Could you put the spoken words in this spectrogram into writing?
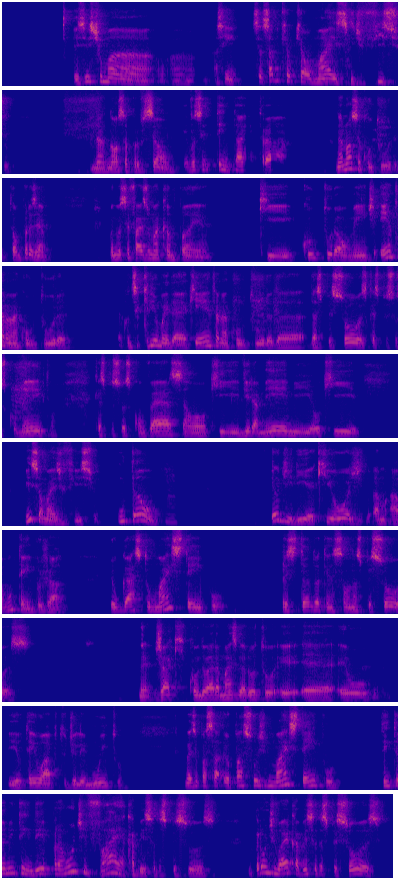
existe uma assim, você sabe que é o que é o mais difícil na nossa profissão é você tentar entrar na nossa cultura. Então, por exemplo, quando você faz uma campanha que culturalmente entra na cultura, quando você cria uma ideia que entra na cultura da, das pessoas, que as pessoas comentam, que as pessoas conversam, ou que vira meme, ou que. Isso é o mais difícil. Então, hum. eu diria que hoje, há, há um tempo já, eu gasto mais tempo prestando atenção nas pessoas né, já que quando eu era mais garoto, é, eu, eu tenho o hábito de ler muito, mas eu passo, eu passo hoje mais tempo tentando entender para onde vai a cabeça das pessoas. E para onde vai a cabeça das pessoas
